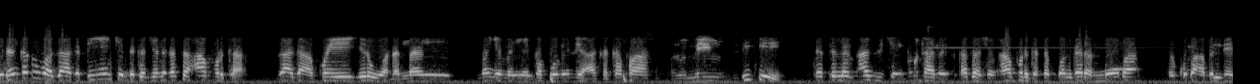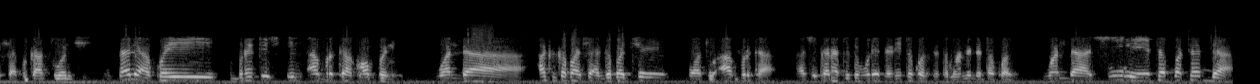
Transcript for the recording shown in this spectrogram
idan ka duba za ga duk yankin da ka je na ƙasar afirka za ga akwai irin waɗannan manya-manyan kamfanoni da aka kafa domin riƙe tattalin arzikin mutanen ƙasashen afirka ta ɓangaren noma da kuma abin da ya shafi kasuwanci. Misali akwai british east africa company wanda aka kafa shi a gabacin wato afirka a shekara ta dubu ɗari takwas da tamanin da takwas wanda shi ne ya tabbatar da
